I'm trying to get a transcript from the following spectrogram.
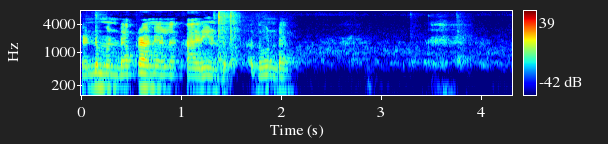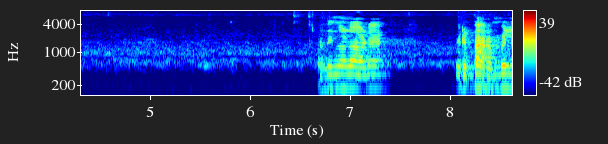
രണ്ട് മിണ്ടാപ്രാണിയുള്ള കാര്യമുണ്ട് അതുകൊണ്ടാണ് അത് നിങ്ങളവിടെ ഒരു പറമ്പിൽ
